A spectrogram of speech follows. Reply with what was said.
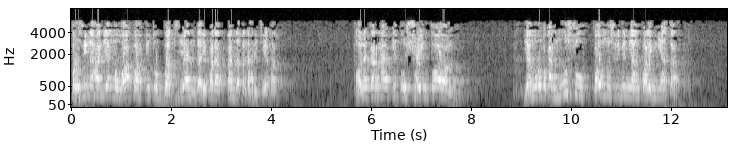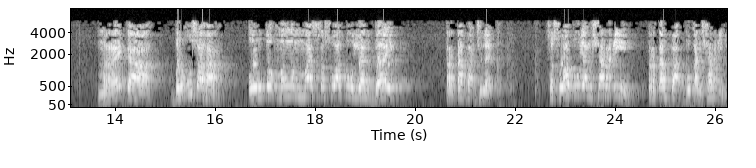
Perzinahan yang mewabah itu bagian daripada tanda-tanda hari kiamat. Oleh karena itu syaitan yang merupakan musuh kaum muslimin yang paling nyata. Mereka berusaha untuk mengemas sesuatu yang baik tertampak jelek. Sesuatu yang syar'i tertampak bukan syar'i.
